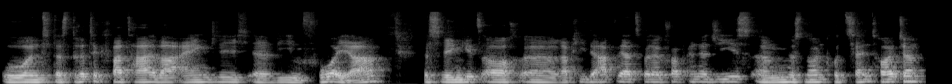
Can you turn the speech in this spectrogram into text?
Und das dritte Quartal war eigentlich äh, wie im Vorjahr. Deswegen geht es auch äh, rapide abwärts bei der Crop Energies, äh, minus neun Prozent heute.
